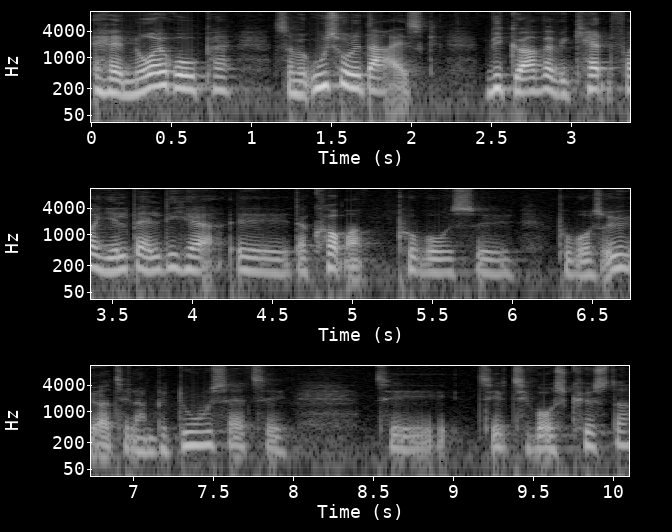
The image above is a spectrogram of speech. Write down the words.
af Nordeuropa, som er usolidarisk. Vi gør, hvad vi kan for at hjælpe alle de her, øh, der kommer på vores, øh, på vores øer, til Lampedusa, til, til, til, til vores kyster.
